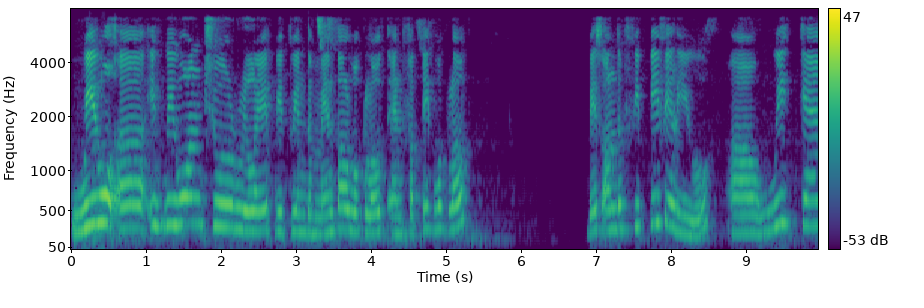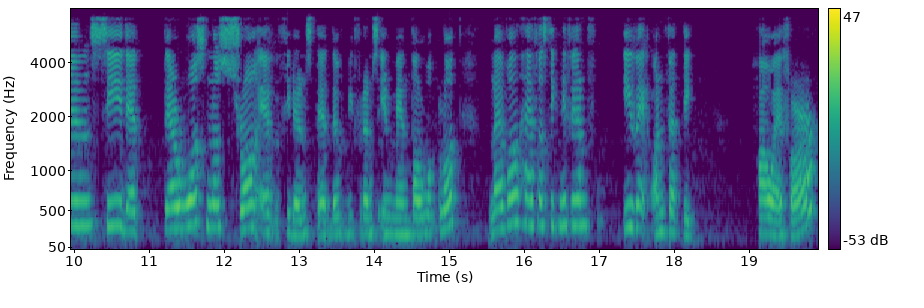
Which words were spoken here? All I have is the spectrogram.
we uh, if we want to relate between the mental workload and fatigue workload based on the p value uh, we can see that there was no strong evidence that the difference in mental workload level have a significant effect on fatigue. However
